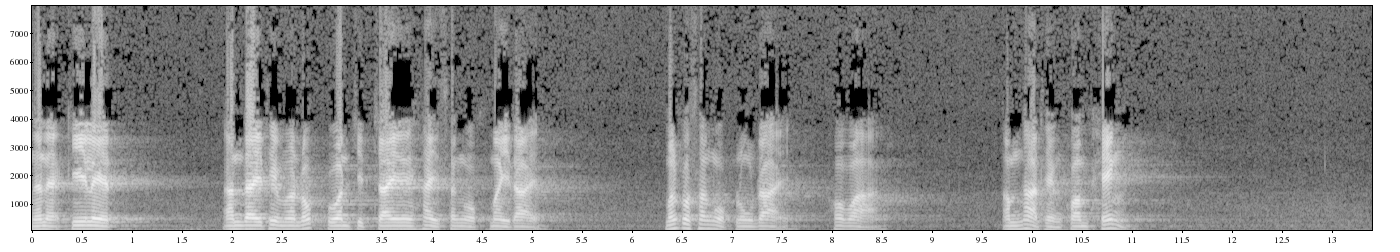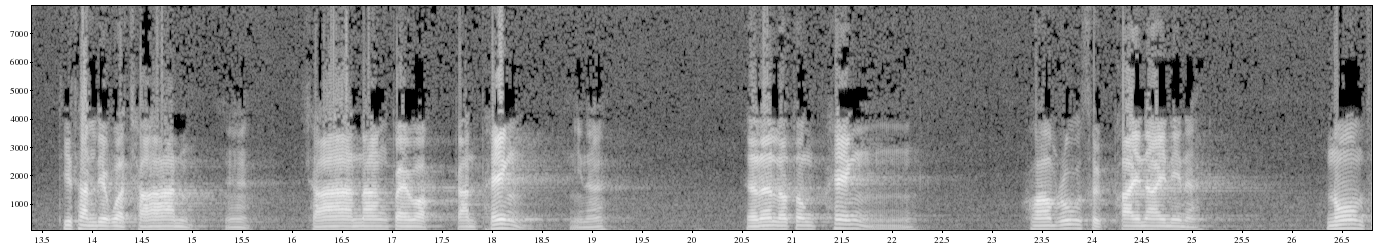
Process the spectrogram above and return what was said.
นั่นแหละกิเลสอันใดที่มารบกวนจิตใจให้สงบไม่ได้ มันก็สงบลงได้ เพราะว่าอำนาจแห่งความเพ่ง ที่ท่านเรียกว่าฌานฌานางแปลว่าการเพ่ง นี่นะดังนั้นเราต้องเพ่งความรู้สึกภายในนี่นะโน้มส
